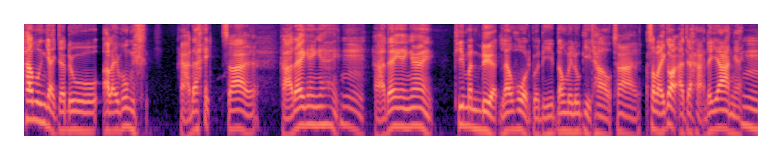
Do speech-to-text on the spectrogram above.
ถ้ามึงอยากจะดูอะไรพวกนี้หาได้ ใช่ หาได้ง่ายอืมๆหาได้ง่าย ๆ ที่มันเดือดแล้วโหดกว่านี้ต้องไม่รู้กี่เท่า ใช่ สมัยก่อนอาจจะหาได้ยากไงอืม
